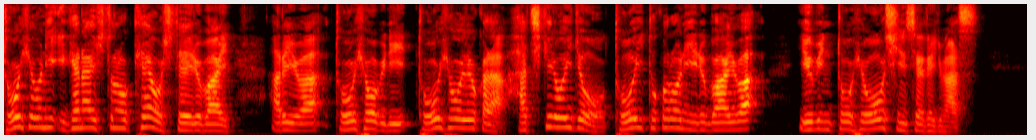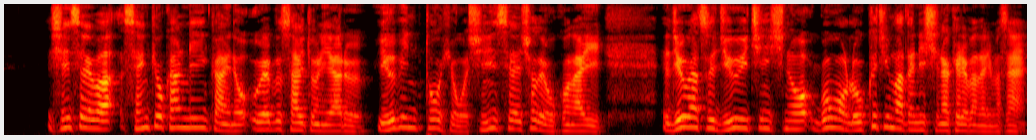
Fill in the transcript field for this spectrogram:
投票に行けない人のケアをしている場合、あるいは投票日に投票所から8キロ以上遠いところにいる場合は、郵便投票を申請できます。申請は選挙管理委員会のウェブサイトにある郵便投票申請書で行い、10月11日の午後6時までにしなければなりません。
